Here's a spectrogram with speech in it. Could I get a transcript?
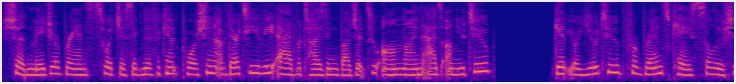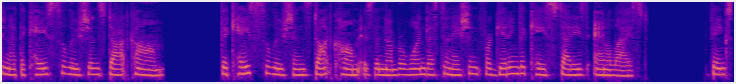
Should major brands switch a significant portion of their TV advertising budget to online ads on YouTube? Get your YouTube for Brands case solution at thecasesolutions.com. TheCaseSolutions.com is the number one destination for getting the case studies analyzed. Thanks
